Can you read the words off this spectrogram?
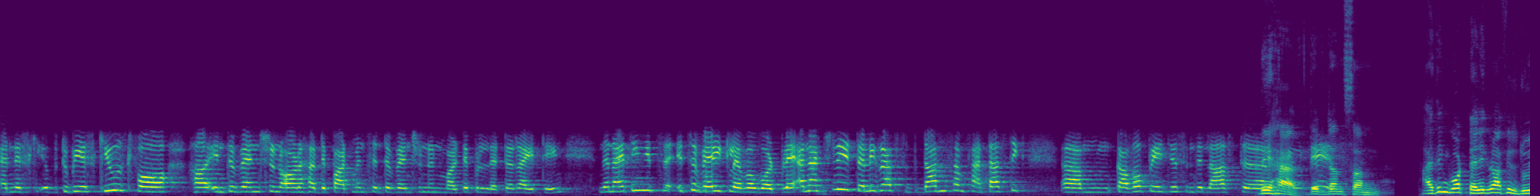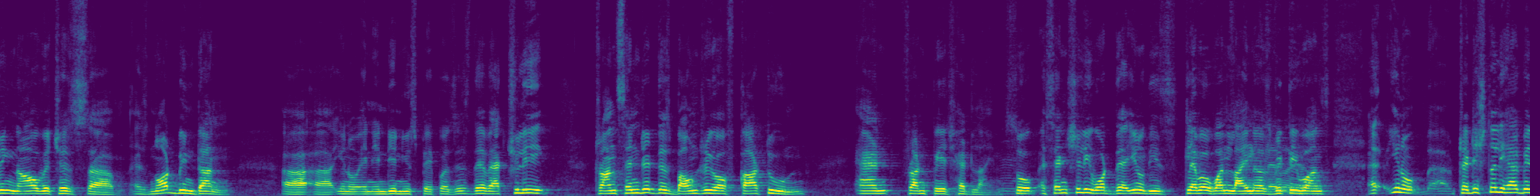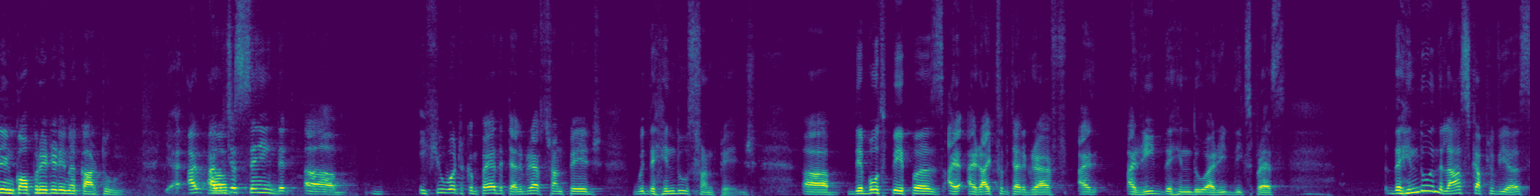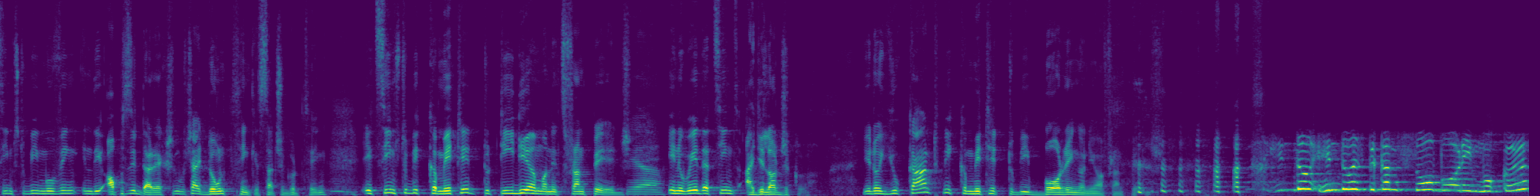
and to be excused for her intervention or her department's intervention in multiple letter writing, then I think it's a, it's a very clever wordplay. And actually, Telegraph's done some fantastic um, cover pages in the last. Uh, They have. They've done some. I think what Telegraph is doing now, which is, uh, has not been done, uh, uh, you know, in Indian newspapers, is they've actually transcended this boundary of cartoon and front page headlines. So essentially, what they, you know, these clever one-liners, clever, witty yeah. ones, uh, you know, uh, traditionally have been incorporated in a cartoon. Yeah, I, I was just saying that uh, if you were to compare the Telegraph's front page with the Hindu's front page, uh, they're both papers. I, I write for the Telegraph. I, I read the Hindu. I read the Express. The Hindu in the last couple of years seems to be moving in the opposite direction, which I don't think is such a good thing. Hmm. It seems to be committed to tedium on its front page Yeah. in a way that seems ideological. You know, you can't be committed to be boring on your front page. Hindu, Hindu has become so boring, Mukul,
